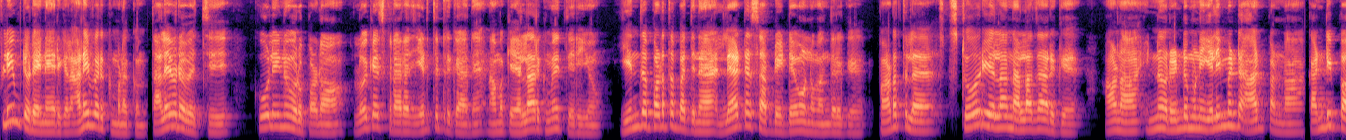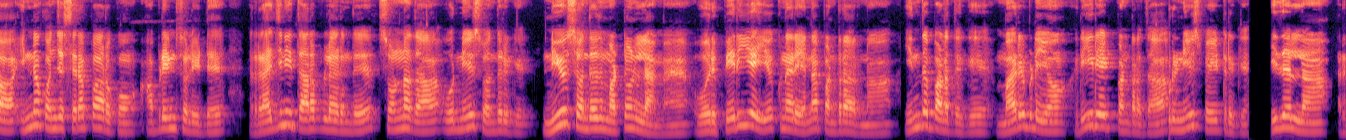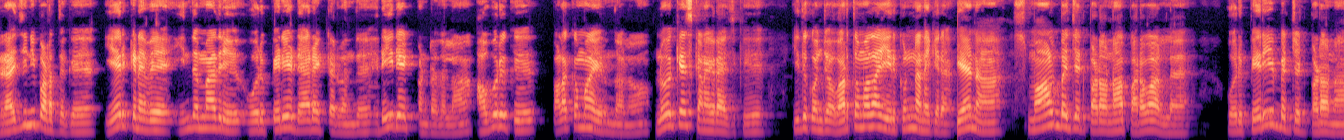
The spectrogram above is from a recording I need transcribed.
Film today நேயர்கள் அனைவருக்கும் வணக்கம். தலைவரை வச்சு கூலின்னு ஒரு படம் லோகேஷ் கனகராஜ் எடுத்துட்டு இருக்காரு. நமக்கு எல்லாருக்குமே தெரியும். இந்த படத்தை பற்றின லேட்டஸ்ட் அப்டேட்டே ஒன்று வந்திருக்கு. படத்தில் ஸ்டோரி எல்லாம் நல்லா தான் இருக்குது ஆனால் இன்னும் ரெண்டு மூணு எலிமெண்ட் ஆட் பண்ணால் கண்டிப்பாக இன்னும் கொஞ்சம் சிறப்பாக இருக்கும் அப்படின்னு சொல்லிட்டு ரஜினி தரப்புல இருந்து சொன்னதா ஒரு நியூஸ் வந்திருக்கு. நியூஸ் வந்தது மட்டும் இல்லாமல் ஒரு பெரிய இயக்குனர் என்ன பண்ணுறாருன்னா இந்த படத்துக்கு மறுபடியும் ரீரேட் பண்ணுறதா ஒரு நியூஸ் போயிட்டு இருக்கு. இதெல்லாம் ரஜினி படத்துக்கு ஏற்கனவே இந்த மாதிரி ஒரு பெரிய டைரக்டர் வந்து ரீரேட் பண்றதெல்லாம் அவருக்கு பழக்கமா இருந்தாலும் லோகேஷ் கனகராஜுக்கு இது கொஞ்சம் வருத்தமாக தான் இருக்குன்னு நினைக்கிறேன். ஏன்னா ஸ்மால் பட்ஜெட் படம்னா பரவாயில்ல. ஒரு பெரிய பட்ஜெட் படம்னா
